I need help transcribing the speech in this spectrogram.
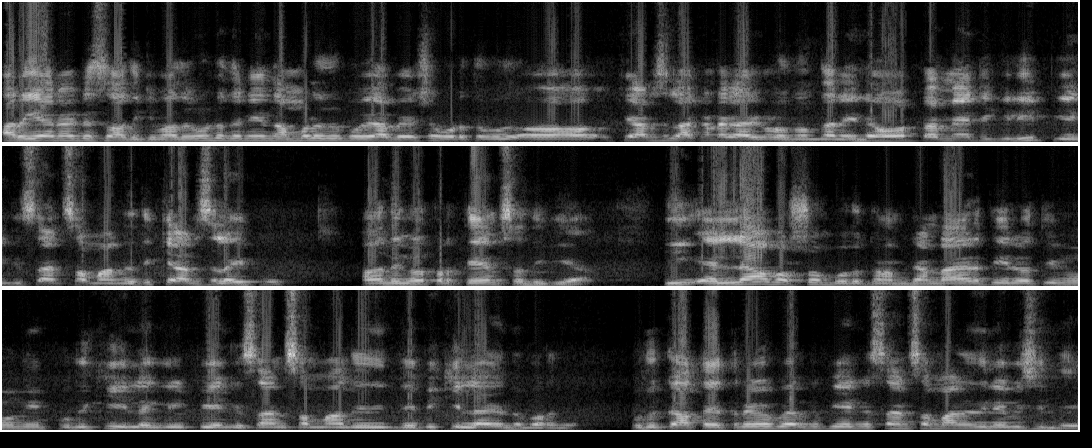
അറിയാനായിട്ട് സാധിക്കും. അതുകൊണ്ട് തന്നെ നമ്മളിത് പോയി അപേക്ഷ കൊടുത്ത് ക്യാൻസൽ ആക്കേണ്ട കാര്യങ്ങളൊന്നും തന്നെ ഇല്ല. Automatically P M Kisan Samman Nidhi cancel ആയി പോകും. അത് നിങ്ങൾ പ്രത്യേകം ശ്രദ്ധിക്കുക. ഈ എല്ലാ വർഷവും പുതുക്കണം. രണ്ടായിരത്തി ഇരുപത്തി മൂന്നിൽ പുതുക്കിയില്ലെങ്കിൽ പി എം കിസാൻ സമ്മാൻ നിധി ലഭിക്കില്ല എന്ന് പറഞ്ഞു. പുതുക്കാത്ത എത്രയോ പേർക്ക് പി എം കിസാൻ സമ്മാൻ നിധി ലഭിച്ചില്ലേ?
